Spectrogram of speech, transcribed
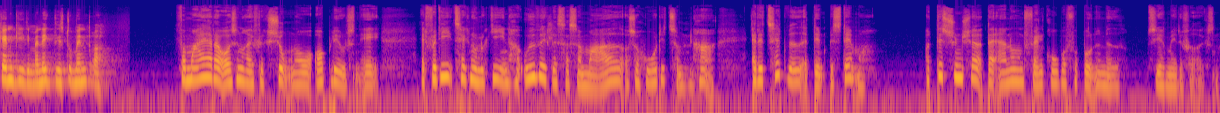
gengive det, men ikke desto mindre. For mig er der også en refleksion over oplevelsen af, at fordi teknologien har udviklet sig så meget og så hurtigt, som den har, er det tæt ved, at den bestemmer. Og det synes jeg, der er nogle faldgrupper forbundet med, siger Mette Frederiksen.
